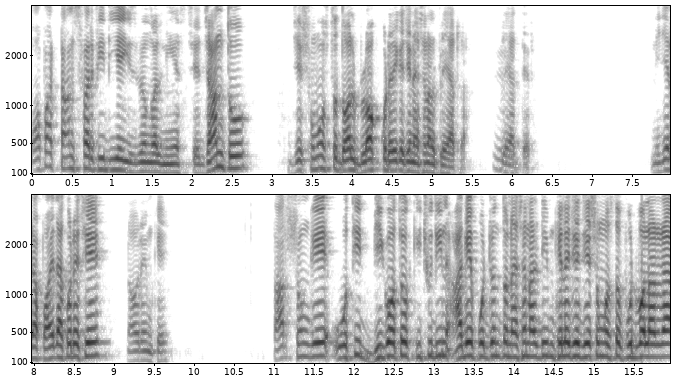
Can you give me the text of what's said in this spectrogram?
প্রপার ট্রান্সফার ফি দিয়ে ইস্টবেঙ্গল নিয়ে এসছে। জানতো যে সমস্ত দল ব্লক করে রেখেছে ন্যাশনাল প্লেয়াররা প্লেয়ারদের নিজেরা পয়দা করেছে নওরেমকে তার সঙ্গে অতীত বিগত কিছুদিন আগে পর্যন্ত ন্যাশনাল টিম খেলেছে যে সমস্ত ফুটবলাররা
